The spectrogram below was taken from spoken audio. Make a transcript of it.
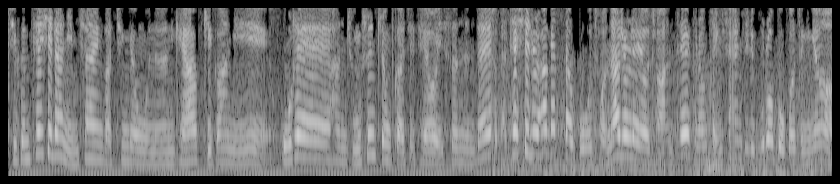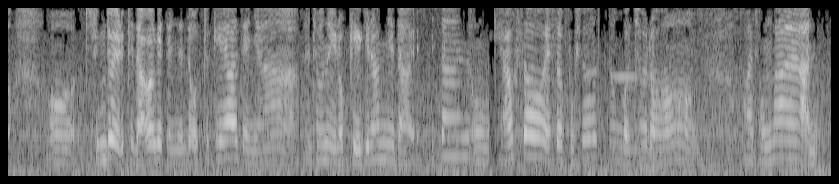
지금 태실한 임차인 같은 경우는 계약 기간이 올해 한 중순쯤까지 되어 있었는데 태실을 하겠다고 전화를 해요 저한테. 그럼 임차인들이 물어보거든요. 어, 중도에 이렇게 나가게 됐는데 어떻게 해야 되냐. 저는 이렇게 얘기를 합니다. 일단 어, 계약서에서 보셨던 것처럼 아, 정말 안-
